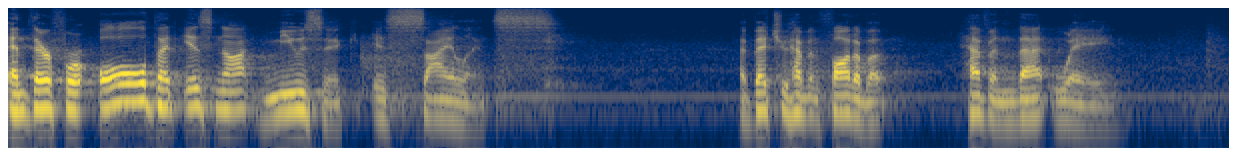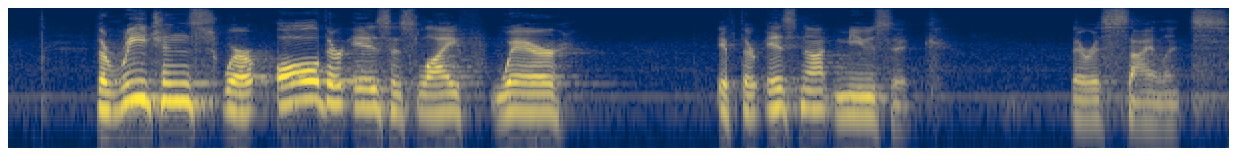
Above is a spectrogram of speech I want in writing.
and therefore all that is not music is silence. I bet you haven't thought about heaven that way. The regions where all there is is life, where if there is not music, there is silence.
